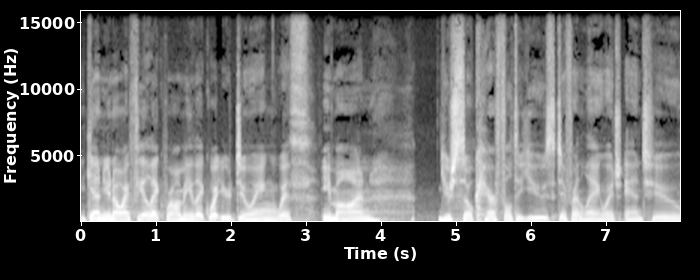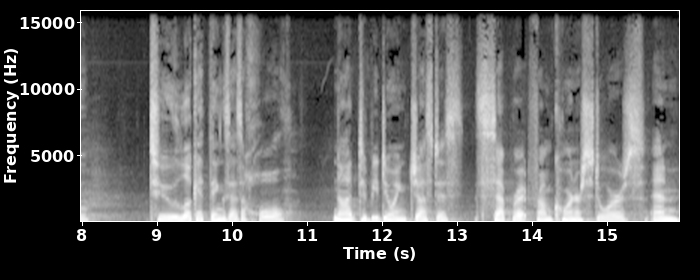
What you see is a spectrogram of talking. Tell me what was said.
Again, you know, I feel like, Rami, like what you're doing with Iman, you're so careful to use different language and to, to look at things as a whole, not to be doing justice separate from corner stores and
